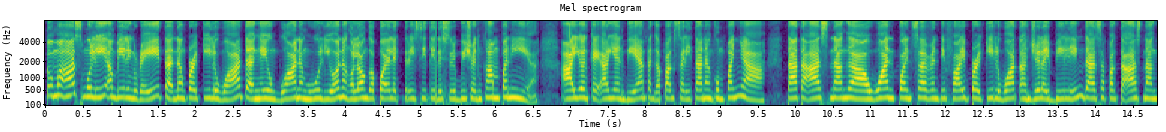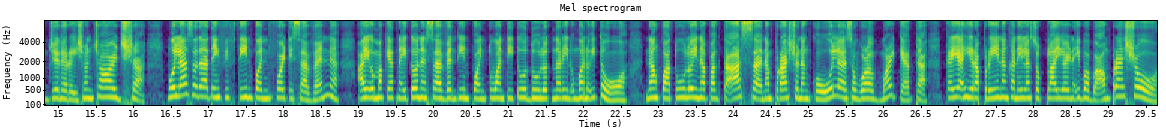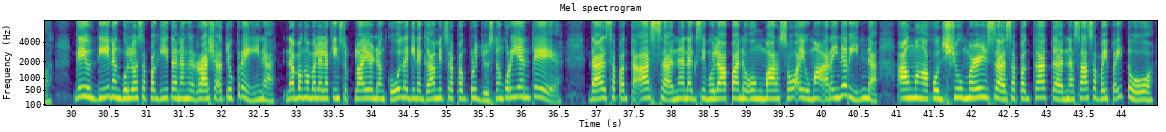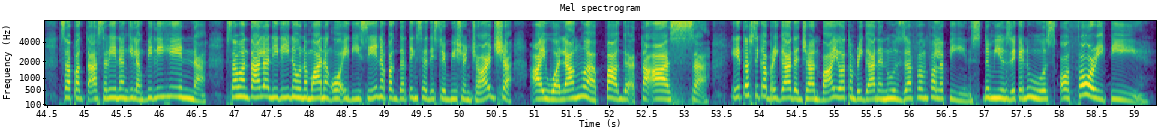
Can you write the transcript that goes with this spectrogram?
Tumaas muli ang billing rate ng per kilowatt ngayong buwan ng Hulyo ng Olongapo Electricity Distribution Company. Ayon kay Arian Bien, tagapagsalita ng kumpanya, tataas ng 1.75 ah, per kilowatt ang July billing dahil sa pagtaas ng generation charge. Mula sa dating 15.47 ay umakyat na ito ng 17.22 dulot na rin umano ito ng patuloy na pagtaas ng presyo ng coal sa world market kaya hirap rin ang kanilang supplier na ibaba ang presyo. Gayon din ang gulo sa pagitan ng Russia at Ukraine na mga malalaking supplier ng coal na ginagamit sa pag-produce ng kuryente. Dahil sa pagtaas na nagsimula pa noong Marso ay umaaray na rin ang mga consumers sapagkat nasasabay pa ito sa pagtaas rin ng ilang bilihin. Samantala nilinaw naman ng OADC na pagdating sa distribution charge ay walang pagtaas. Ito si Kabrigada John Bayot, ang Brigada News from Philippines, the Music and News Authority.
